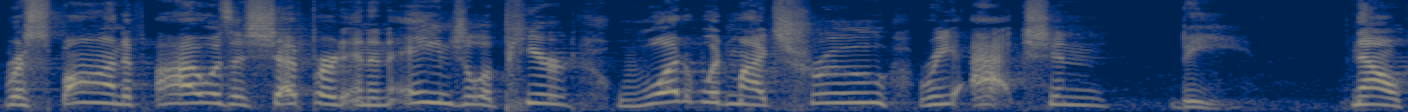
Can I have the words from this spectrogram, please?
respond if I was a shepherd and an angel appeared? What would my true reaction be? Now,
